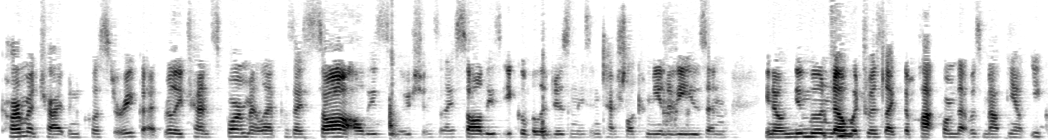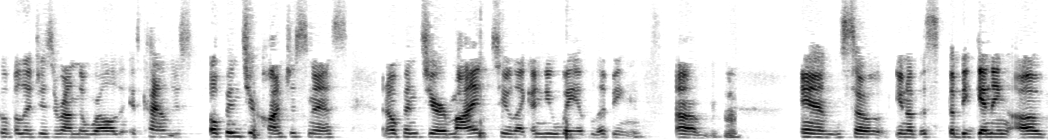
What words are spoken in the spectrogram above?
karma tribe in costa rica it really transformed my life because i saw all these solutions and i saw these eco villages and these intentional communities and you know NuMundo which was like the platform that was mapping out eco villages around the world it kind of just opens your consciousness and opens your mind to like a new way of living um, and so you know this the beginning of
